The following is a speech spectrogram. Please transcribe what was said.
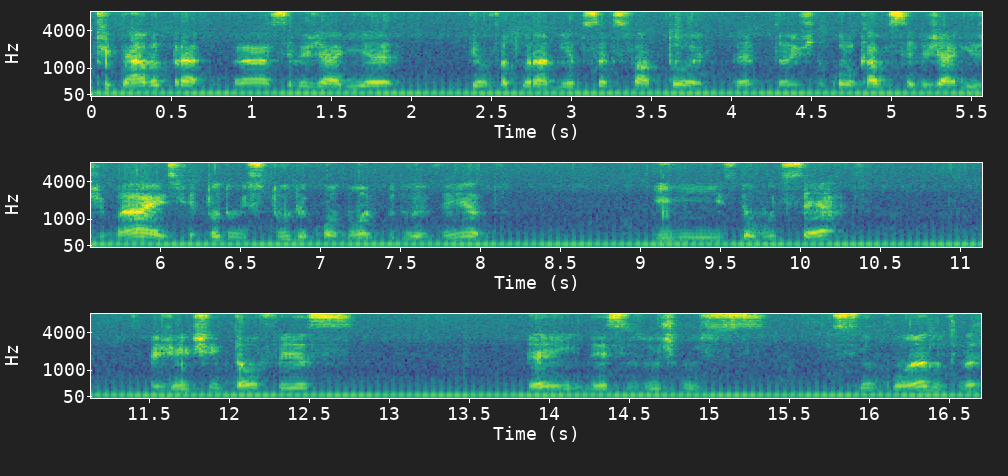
que dava para a cervejaria ter um faturamento satisfatório. Né? Então a gente não colocava cervejarias demais, tinha todo um estudo econômico do evento e isso deu muito certo. A gente então fez é, nesses últimos cinco anos, né,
